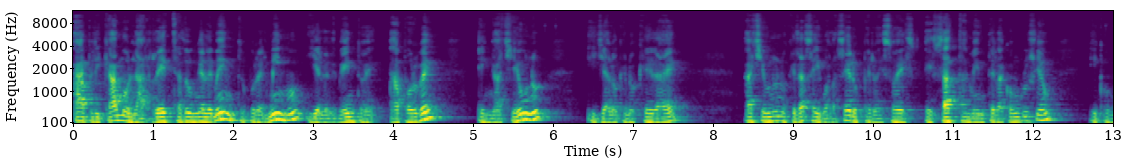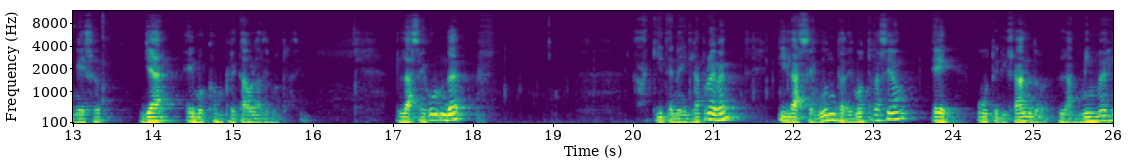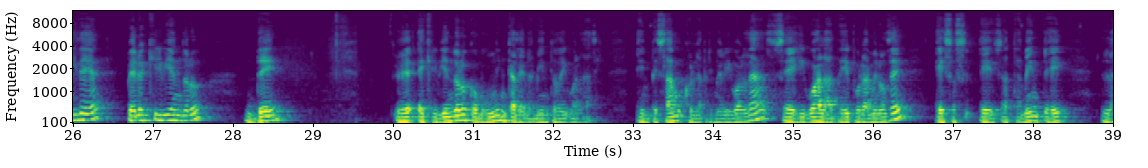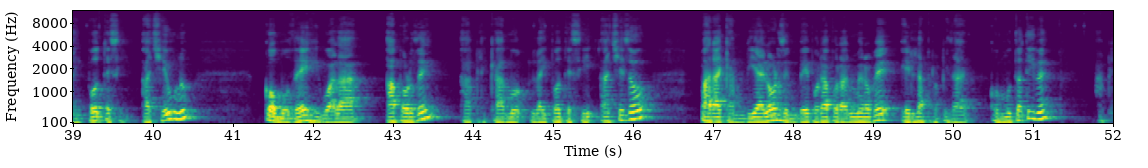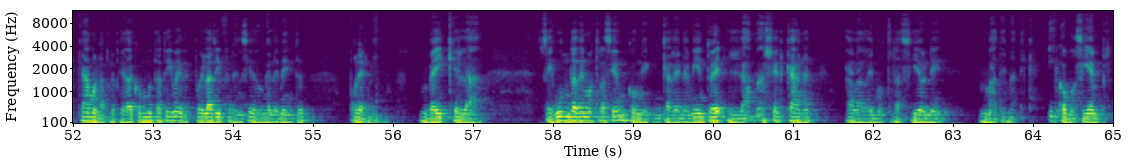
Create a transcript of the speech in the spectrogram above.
aplicamos la resta de un elemento por el mismo, y el elemento es A por B en H1, y ya lo que nos queda es, H1 nos queda C igual a 0, pero eso es exactamente la conclusión, y con eso ya hemos completado la demostración. La segunda, aquí tenéis la prueba, y la segunda demostración es utilizando las mismas ideas, pero escribiéndolo, de, eh, escribiéndolo como un encadenamiento de igualdades. Empezamos con la primera igualdad, C es igual a B por A menos D, eso es exactamente la hipótesis H1, como D es igual a A por D, aplicamos la hipótesis H2, para cambiar el orden B por A por A menos B es la propiedad conmutativa, aplicamos la propiedad conmutativa y después la diferencia de un elemento por el mismo. Veis que la segunda demostración con encadenamiento es la más cercana a las demostraciones matemáticas. Y como siempre,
